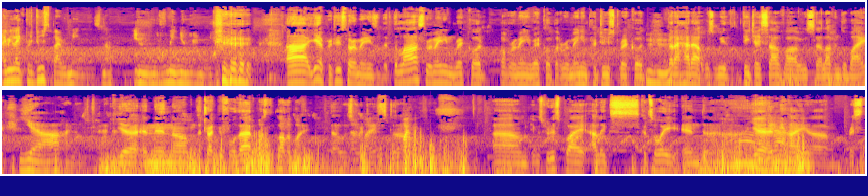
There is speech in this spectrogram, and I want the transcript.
I mean, like produced by Romanians, not in Romanian language. Uh, yeah, produced by Romanians. The, last Romanian record, not Romanian record, but Romanian produced record that I had out was with DJ Sava. who's uh, Love in Dubai. yeah, I know the track. Yeah, and then um, the track before that was Lullaby. That was produced. What? Um, it was produced by Alex Cotoi and uh, yeah, and Yeah. Mihai um, Rista.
